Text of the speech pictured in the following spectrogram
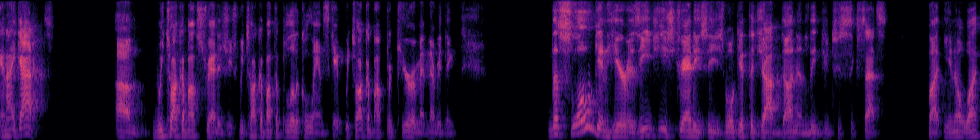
And I got it. Um, we talk about strategies, we talk about the political landscape, we talk about procurement and everything. The slogan here is EG strategies will get the job done and lead you to success. But you know what?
